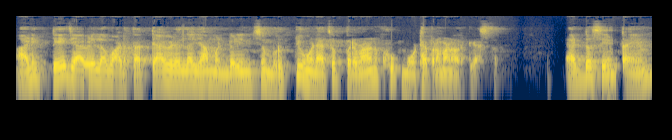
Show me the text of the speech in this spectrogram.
आणि ते ज्या वेळेला वाढतात त्यावेळेला या मंडळींचं मृत्यू होण्याचं प्रमाण खूप मोठ्या प्रमाणावरती असतं. ऍट द सेम टाइम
